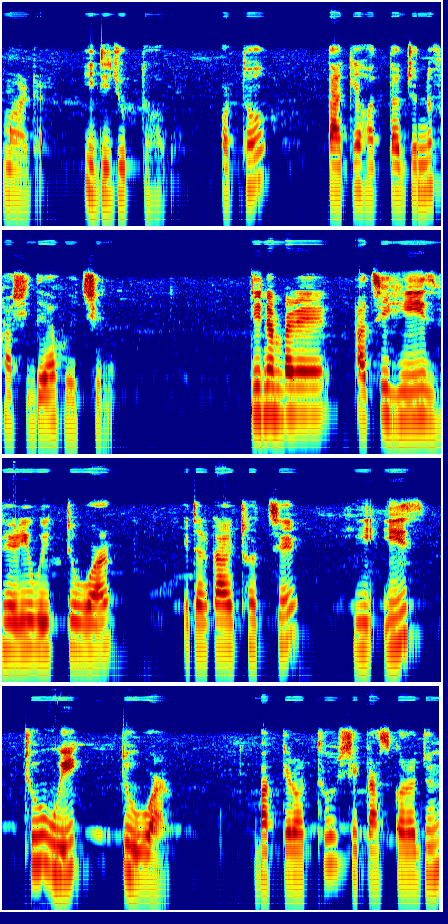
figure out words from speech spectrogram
murder. ED যুক্ত হবে। অর্থ, তাকে হত্যার জন্য ফাঁসি দেওয়া হয়েছিল। ডি নাম্বারে আছে, he is very weak to work. এটার কারেক্ট হচ্ছে, he is too weak to work. বাক্যের অর্থ, সে কাজ করার জন্য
